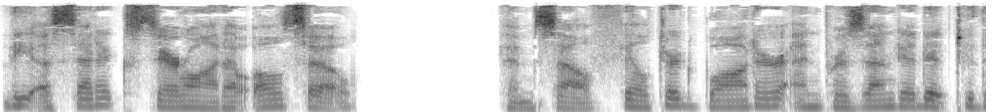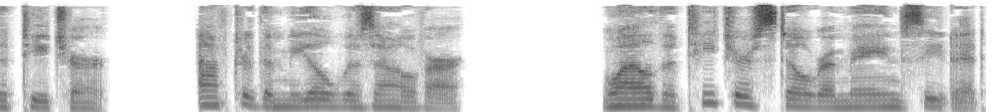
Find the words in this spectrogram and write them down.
The ascetic Sarada also himself filtered water and presented it to the teacher. After the meal was over, while the teacher still remained seated,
